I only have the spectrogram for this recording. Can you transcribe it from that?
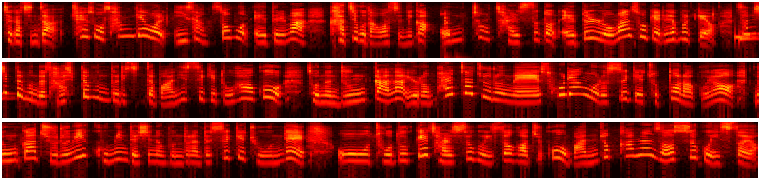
제가 진짜 최소 3개월 이상 써본 애들만 가지고 나왔으니까 엄청 잘 쓰던 애들로만 소개를 해볼게요. 30대 분들, 40대 분들이 진짜 많이 쓰기도 하고 저는 눈가나 이런 팔자주름에 소량으로 쓰기에 좋더라고요. 눈가 주름이 고민되시는 분들한테 쓰기 좋은데 어, 저도 꽤 잘 쓰고 있어가지고 만족하면서 쓰고 있어요.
